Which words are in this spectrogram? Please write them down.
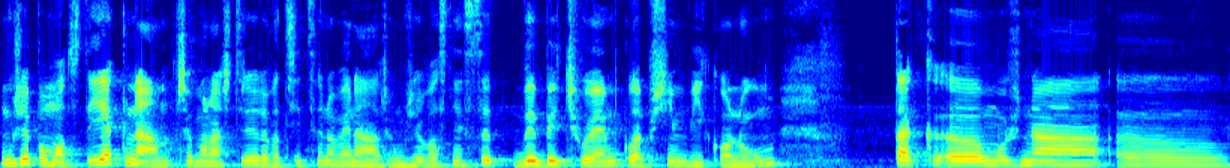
může pomoct jak nám, třeba na 24 novinářům, že vlastně se vybičujeme k lepším výkonům, tak uh, možná uh,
